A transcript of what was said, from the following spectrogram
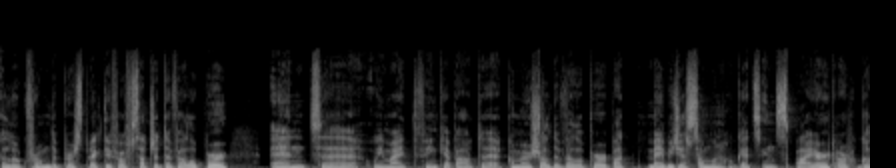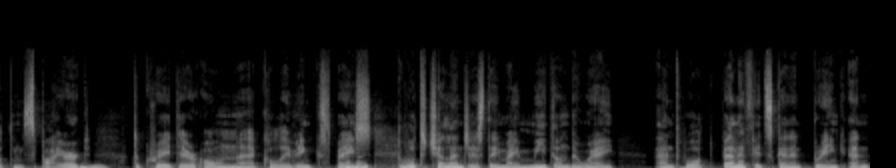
look from the perspective of such a developer, and uh, we might think about a commercial developer, but maybe just someone who gets inspired or who got inspired mm-hmm. to create their own uh, co-living space. Mm-hmm. What challenges they might meet on the way. And what benefits can it bring? And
